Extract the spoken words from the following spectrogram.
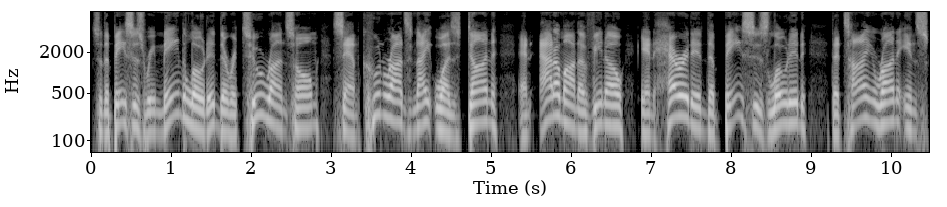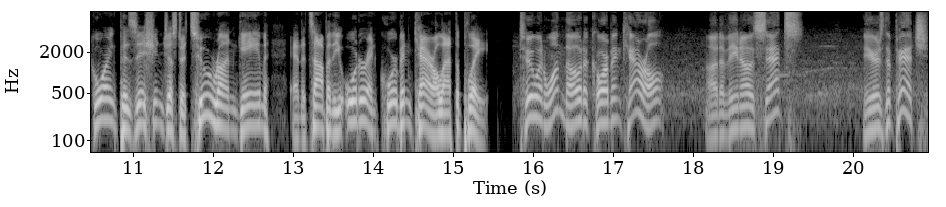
So the bases remained loaded. There were two runs home. Sam Coonrod's night was done, and Adam Ottavino inherited the bases loaded. The tying run in scoring position, just a two run game, and the top of the order, and Corbin Carroll at the plate. Two and one, though, to Corbin Carroll. Ottavino sets. Here's the pitch.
